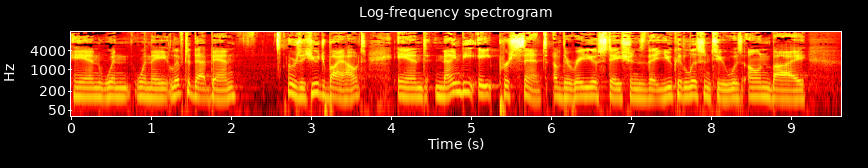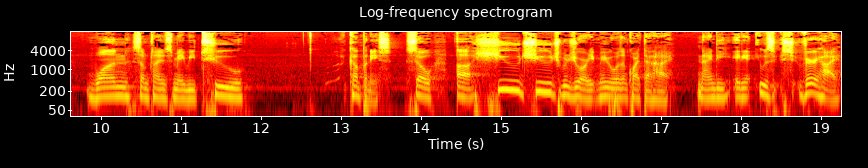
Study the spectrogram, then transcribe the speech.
And when when they lifted that ban, there was a huge buyout, and 98% of the radio stations that you could listen to was owned by one, sometimes maybe two companies. So a huge, huge majority, maybe it wasn't quite that high, 90, 80, it was very high,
